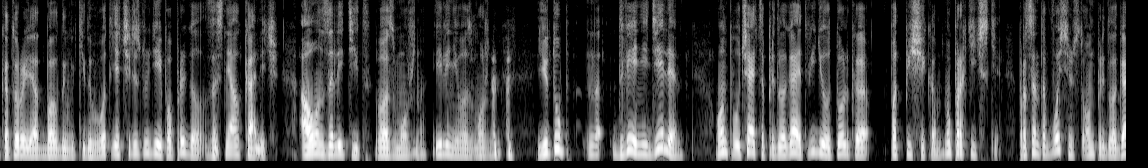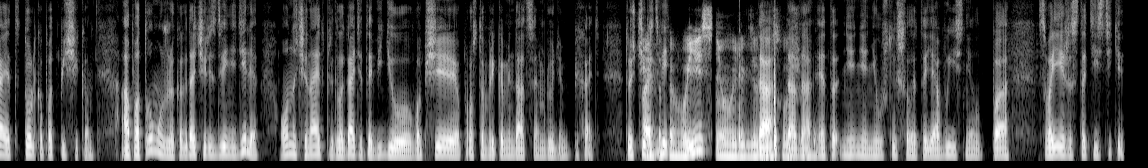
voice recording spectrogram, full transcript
которые я от балды выкидываю. Вот я через людей попрыгал, заснял калич, а он залетит, возможно, или невозможно. YouTube две недели, он, получается, предлагает видео только подписчикам, ну, практически. Процентов 80 он предлагает только подписчикам. А потом уже, когда через две недели, он начинает предлагать это видео вообще просто в рекомендациям людям пихать. То есть А через это две... ты выяснил или где-то Да, услышал? да, да, это не-не, не услышал, это я выяснил по своей же статистике.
